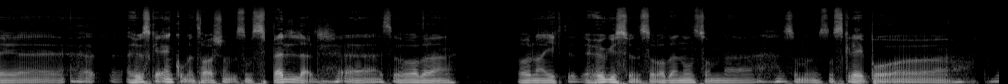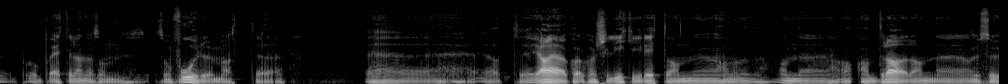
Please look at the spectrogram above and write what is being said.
Jeg husker en kommentar som, som spiller. eh, så var det da jeg gikk til Haugesund, så var det noen som, eh, som, som skrev på, på, på et eller annet sånn, sånn forum at eh, at ja, ja, kanskje like greit han, han, han, han, drar. Han, er så,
